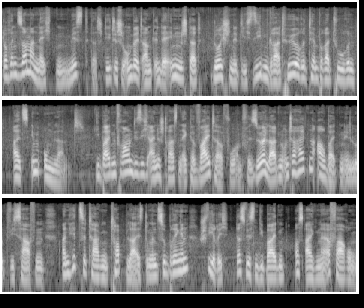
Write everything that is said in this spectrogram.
Doch in Sommernächten misst das städtische Umweltamt in der Innenstadt durchschnittlich 7 Grad höhere Temperaturen als im Umland. Die beiden Frauen, die sich eine Straßenecke weiter vor dem Friseurladen unterhalten, arbeiten in Ludwigshafen. An Hitzetagen Topleistungen zu bringen, schwierig, das wissen die beiden aus eigener Erfahrung.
